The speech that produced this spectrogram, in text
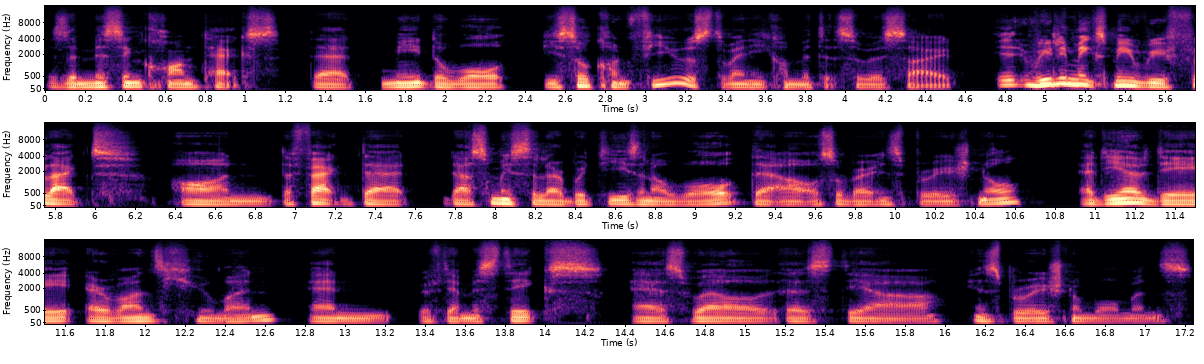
is the missing context that made the world be so confused when he committed suicide. It really makes me reflect on the fact that there are so many celebrities in our world that are also very inspirational at the end of the day, everyone's human and with their mistakes as well as their inspirational moments.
